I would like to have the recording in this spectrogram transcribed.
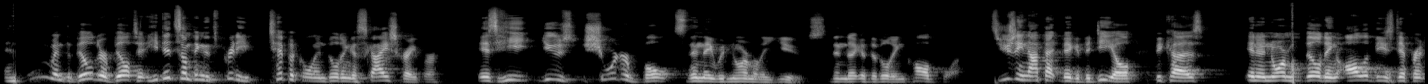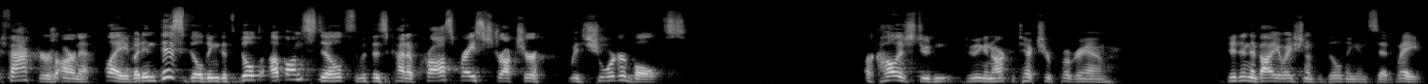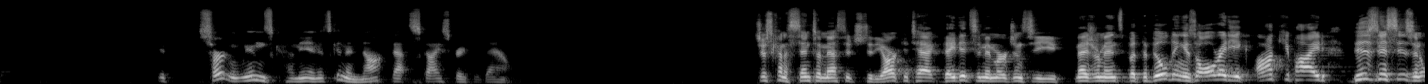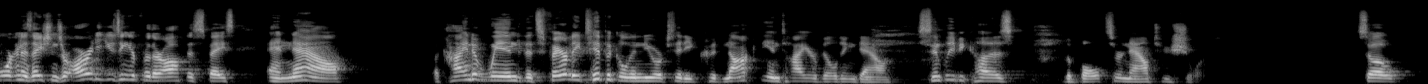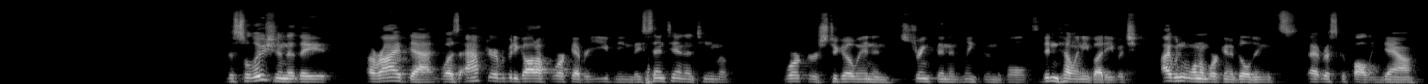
And then when the builder built it, he did something that's pretty typical in building a skyscraper, is he used shorter bolts than they would normally use, than the, the building called for. It's usually not that big of a deal because in a normal building, all of these different factors aren't at play. But in this building that's built up on stilts with this kind of cross brace structure with shorter bolts, a college student doing an architecture program did an evaluation of the building and said, wait, if certain winds come in, it's going to knock that skyscraper down just kind of sent a message to the architect. They did some emergency measurements, but the building is already occupied. Businesses and organizations are already using it for their office space. And now a kind of wind that's fairly typical in New York City could knock the entire building down simply because the bolts are now too short. So the solution that they arrived at was after everybody got off work every evening, they sent in a team of workers to go in and strengthen and lengthen the bolts. Didn't tell anybody, which I wouldn't want to work in a building that's at risk of falling down.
